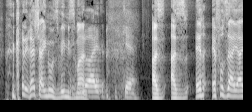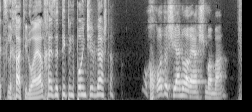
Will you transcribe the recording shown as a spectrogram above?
כנראה שהיינו עוזבים מזמן. לא היית כן אז, אז איפה זה היה אצלך? כאילו, היה לך איזה tipping point שהרגשת? חודש ינואר היה שממה אתה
